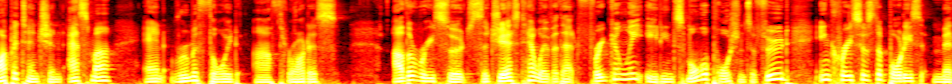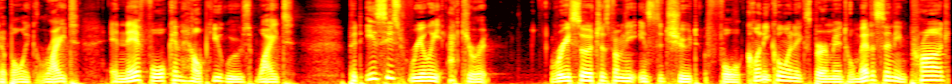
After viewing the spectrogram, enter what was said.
hypertension, asthma, and rheumatoid arthritis. Other research suggests, however, that frequently eating smaller portions of food increases the body's metabolic rate and therefore can help you lose weight. But is this really accurate? Researchers from the Institute for Clinical and Experimental Medicine in Prague,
